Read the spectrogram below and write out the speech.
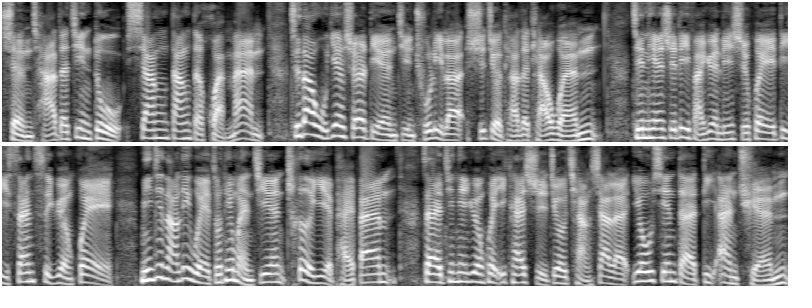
审查的进度相当。的缓慢，直到午夜十二点，仅处理了十九条的条文。今天是立法院临时会第三次院会，民进党立委昨天晚间彻夜排班，在今天院会一开始就抢下了优先的立案权，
